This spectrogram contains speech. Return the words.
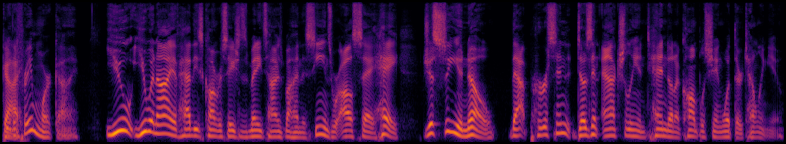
guy. the framework guy. You you and I have had these conversations many times behind the scenes where I'll say, "Hey, just so you know, that person doesn't actually intend on accomplishing what they're telling you."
